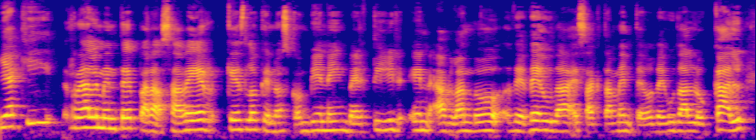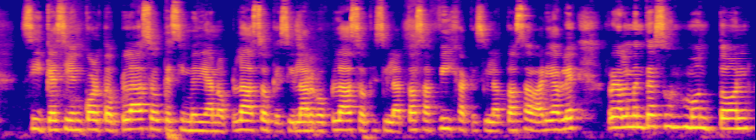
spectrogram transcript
Y aquí realmente para saber qué es lo que nos conviene invertir en hablando de deuda exactamente o deuda local, sí que si en corto plazo, que si mediano plazo, que si largo plazo, que si la tasa fija, que si la tasa variable, realmente es un montón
